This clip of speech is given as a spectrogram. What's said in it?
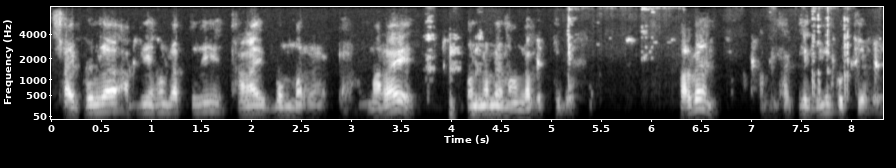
সাইফুল্লাহ, আপনি এখন রাত্রি থানায় বোম মারেন একটা। মারায় ওর নামে মামলা করতে পারবেন? আপনি থাকলে গুলি করতে হবে।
